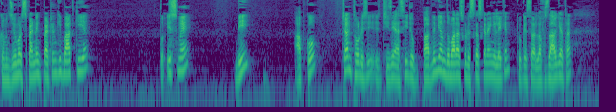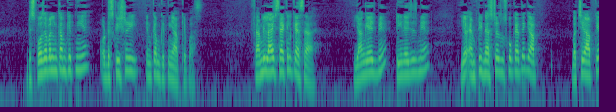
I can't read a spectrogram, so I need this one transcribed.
کنزیومر اسپینڈنگ پیٹرن کی بات کی ہے، تو اس میں بھی آپ کو چند تھوڑی سی چیزیں ایسی جو بعد میں بھی ہم دوبارہ اس کو ڈسکس کریں گے، لیکن کیونکہ اس لفظ آ گیا تھا ڈسپوزیبل انکم کتنی ہے؟ اور ڈسکریشنری انکم کتنی ہے آپ کے پاس؟ فیملی لائف سائیکل کیسا ہے؟ یگ ایج میں ٹین ایجز میں ہے، یا ایم ٹی اس کو کہتے ہیں کہ آپ بچے آپ کے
